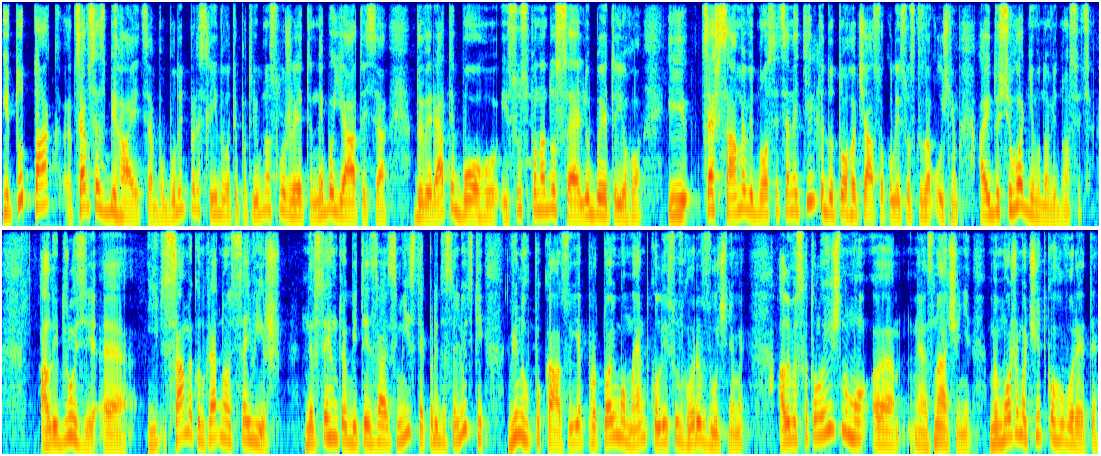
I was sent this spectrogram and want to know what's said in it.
І тут так це все збігається, бо будуть переслідувати, потрібно служити, не боятися, довіряти Богу, Ісус понад усе, любити Його. І це ж саме відноситься не тільки до того часу, коли Ісус сказав учням, а й до сьогодні воно відноситься. Але, друзі, е, саме конкретно ось цей вірш. Не встигнути обійти ізраїльське міста, як прийде Син людський, він показує про той момент, коли Ісус говорив з учнями. Але в есхатологічному е, е, значенні ми можемо чітко говорити,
